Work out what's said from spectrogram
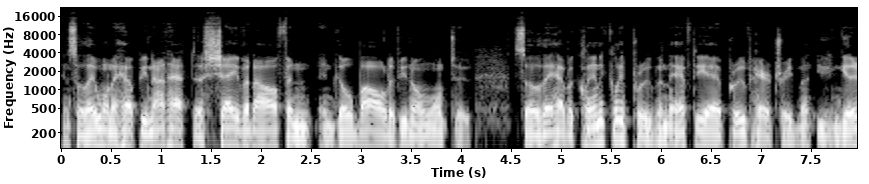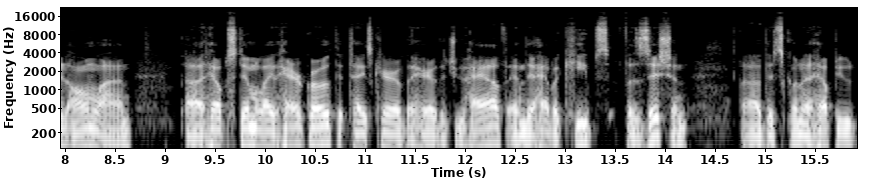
and so they want to help you not have to shave it off and, and go bald if you don't want to. So they have a clinically proven, FDA approved hair treatment. You can get it online. Uh, it helps stimulate hair growth. It takes care of the hair that you have, and they have a Keeps physician uh, that's going to help you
